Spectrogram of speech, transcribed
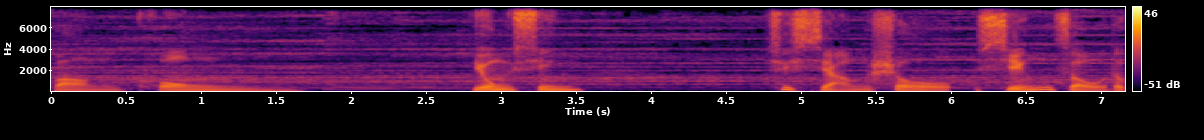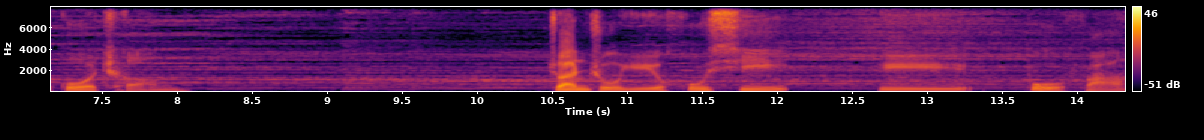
放空，用心去享受行走的过程，专注于呼吸与步伐。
